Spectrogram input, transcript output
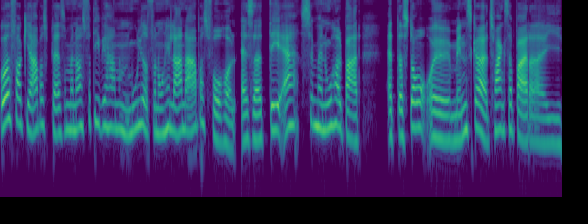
Både for at give arbejdspladser, men også fordi vi har nogle muligheder for nogle helt andre arbejdsforhold. Altså, det er simpelthen uholdbart, at der står øh, mennesker, tvangsarbejdere i,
